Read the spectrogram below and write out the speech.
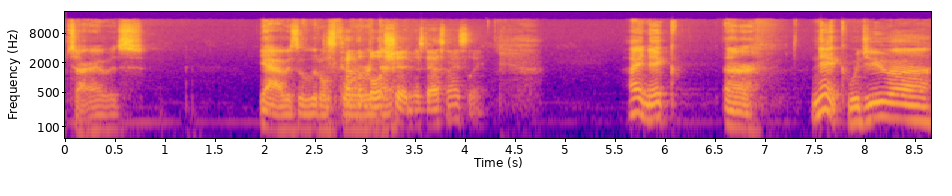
sorry, I was. Yeah, I was a little. Just cut the forward there. bullshit and just ask nicely. Hi, Nick. Uh, Nick, would you uh,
